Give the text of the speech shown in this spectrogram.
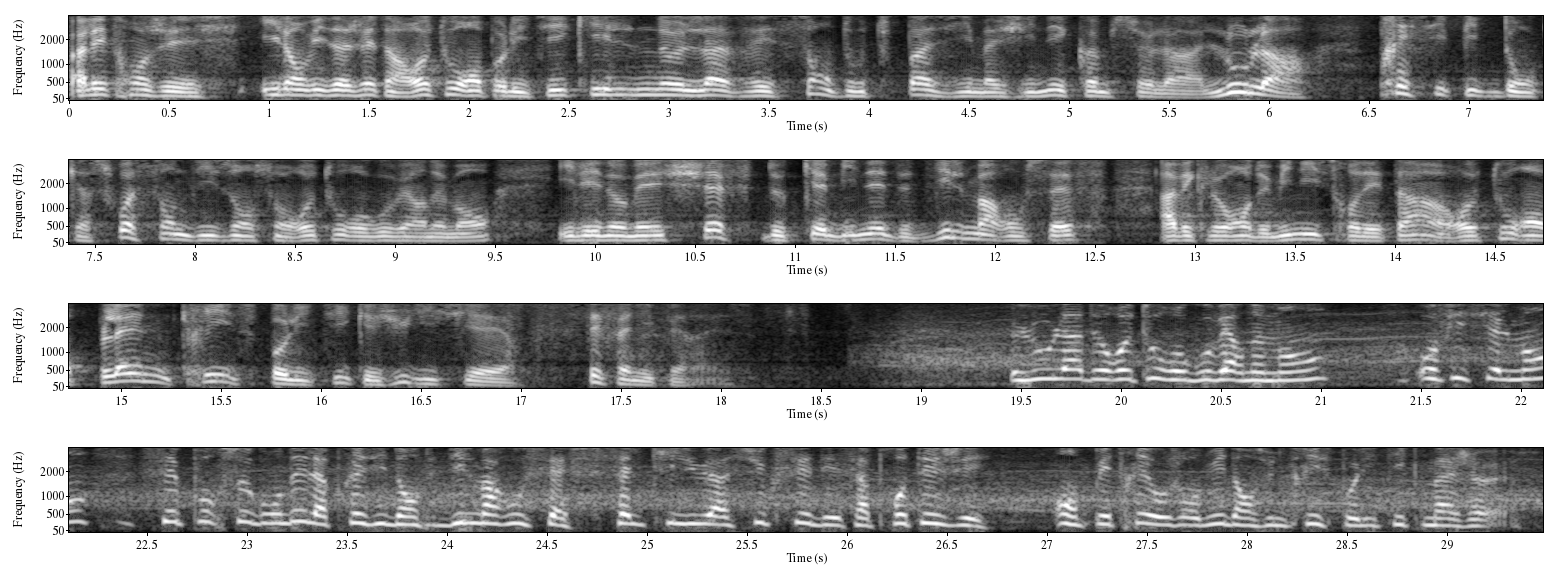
À l'étranger, il envisageait un retour en politique. Il ne l'avait sans doute pas imaginé comme cela. Lula précipite donc à 70 ans son retour au gouvernement. Il est nommé chef de cabinet de Dilma Rousseff avec le rang de ministre d'État, un retour en pleine crise politique et judiciaire. Stéphanie Pérez. Lula de retour au gouvernement. Officiellement, c'est pour seconder la présidente Dilma Rousseff, celle qui lui a succédé, sa protégée, empêtrée aujourd'hui dans une crise politique majeure.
